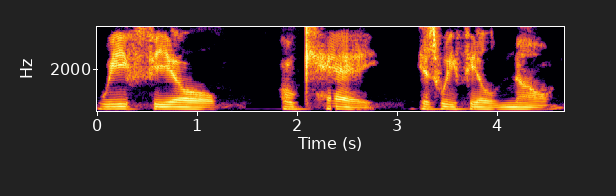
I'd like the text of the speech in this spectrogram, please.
we feel okay is we feel known.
